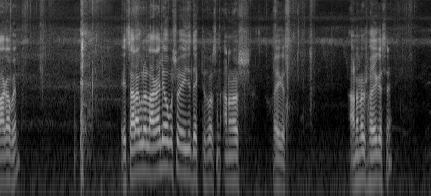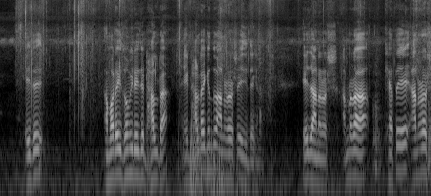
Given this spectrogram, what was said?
লাগাবেন। এই চারাগুলো লাগাইলে অবশ্য এই যে দেখতে পাচ্ছেন আনারস হয়ে গেছে। আনারস হয়ে গেছে। এই যে আমার এই জমির এই যে ঢালটা, এই ঢালটায় কিন্তু আনারস, এই যে দেখেন। এই যে আনারস, আপনারা খেতে আনারস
